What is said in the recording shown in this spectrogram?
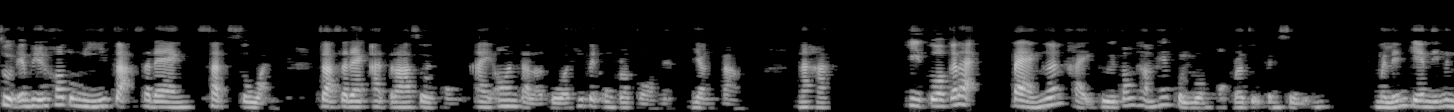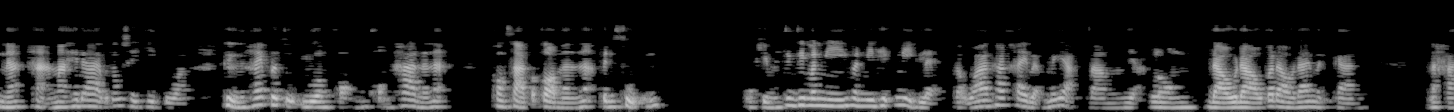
สูตร empirical ตรงนี้จะแสดงสัดส่วน จะแสดงอัตราส่วนของไอออนแต่ละตัวที่เป็นองค์ประกอบเนี่ยอย่างต่ำนะคะ กี่ตัวก็ได้ แต่เงื่อนไขคือต้องทำให้ผลรวมของประจุเป็นศูนย์เหมือนเล่นเกมนิดนึงนะ หามาให้ได้ว่าต้องใช้กี่ตัว ถึงให้ประจุรวมของของธาตุนั้นอะของสารประกอบนั้นอะเป็นศูนย์โอเคไหมจริงๆมันมีมันมีเทคนิคแหละ แต่ว่าถ้าใครแบบไม่อยากจำอยากลองเดาเดาก็เดาได้เหมือนกันนะคะ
